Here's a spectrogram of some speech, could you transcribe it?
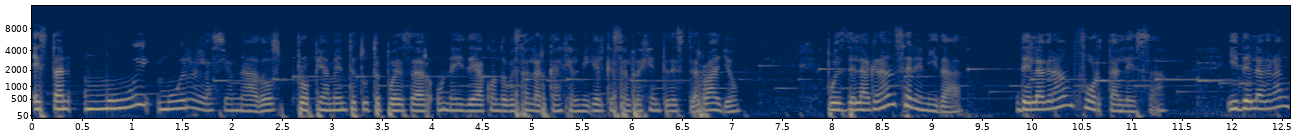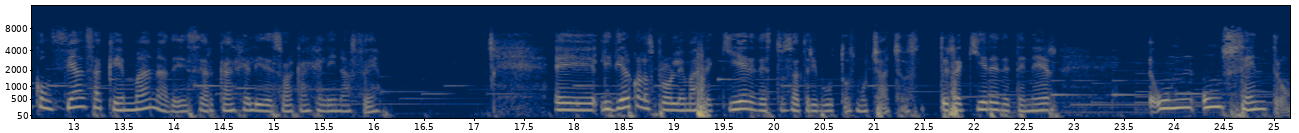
están muy, muy relacionados. Propiamente tú te puedes dar una idea cuando ves al arcángel Miguel, que es el regente de este rayo, pues de la gran serenidad, de la gran fortaleza, y de la gran confianza que emana de ese arcángel y de su arcangelina fe. Eh, lidiar con los problemas requiere de estos atributos, muchachos. Te requiere de tener un, centro,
